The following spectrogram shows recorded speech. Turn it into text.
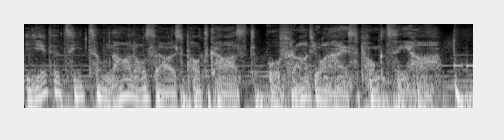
Jederzeit zum Nachlesen als Podcast auf radio1.ch.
